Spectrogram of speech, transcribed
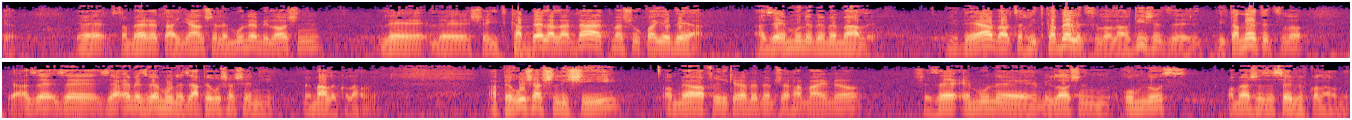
כן. אה, זאת אומרת, העניין של אמונה מלושן שיתקבל על הדעת מה שהוא כבר יודע. אז זה אמונה בממלא. יודע, אבל צריך להתקבל אצלו, להרגיש את זה, להתעמת אצלו. אז זה, זה, זה האמץ ואמונה, זה הפירוש השני, ממלא כל העולם. הפירוש השלישי, אומר הפרידיק רבי בהמשך המיימר, שזה אמונה מלושן אומנוס, אומר שזה סבב כל העלמין.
